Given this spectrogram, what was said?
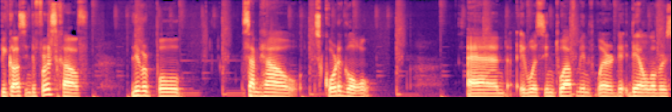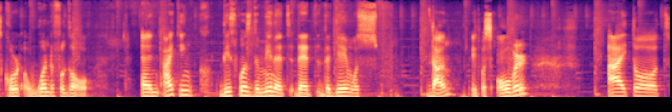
because in the first half, Liverpool somehow scored a goal, and it was in 12 minutes where Dejan Lovren scored a wonderful goal. And I think this was the minute that the game was done, it was over. I thought,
